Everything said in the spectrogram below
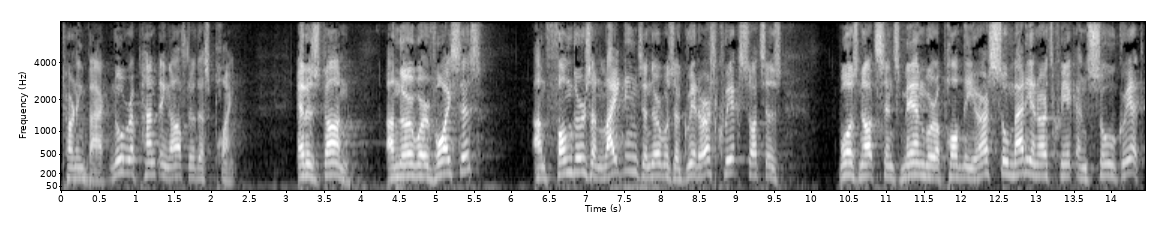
turning back, no repenting after this point. It is done. And there were voices and thunders and lightnings, and there was a great earthquake, such as was not since men were upon the earth, so mighty an earthquake and so great.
